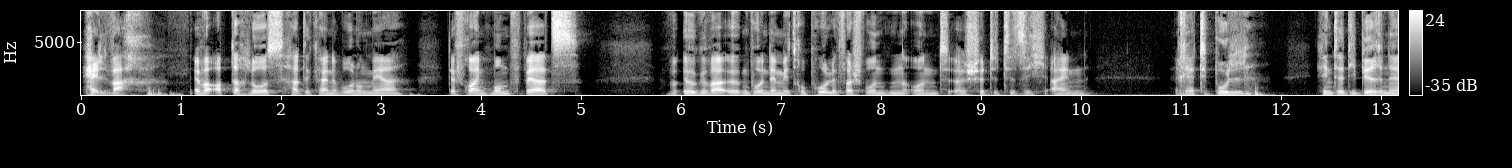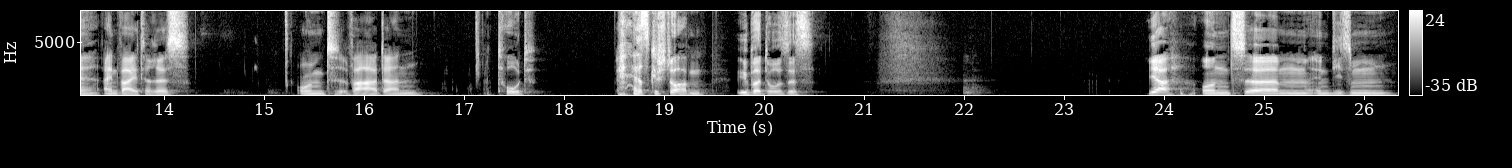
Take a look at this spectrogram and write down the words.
hellwach. Er war obdachlos, hatte keine Wohnung mehr. Der Freund Mumpfberts war irgendwo in der Metropole verschwunden und äh, schüttete sich ein Red Bull hinter die Birne, ein weiteres, und war dann tot. Er ist gestorben. Überdosis. Ja, und ähm, in diesem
